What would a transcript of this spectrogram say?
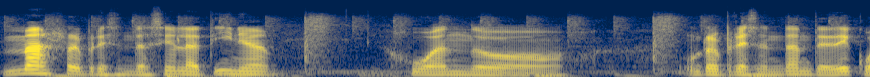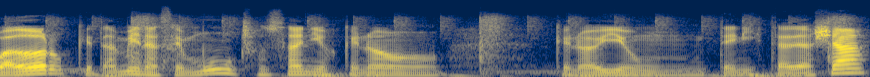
más representación latina jugando un representante de Ecuador, que también hace muchos años que no, que no había un tenista de allá.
